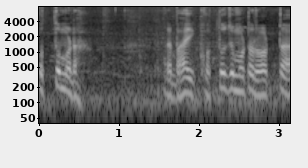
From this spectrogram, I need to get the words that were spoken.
কত মোটা। আরে ভাই, কত যে মোটা রডটা,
